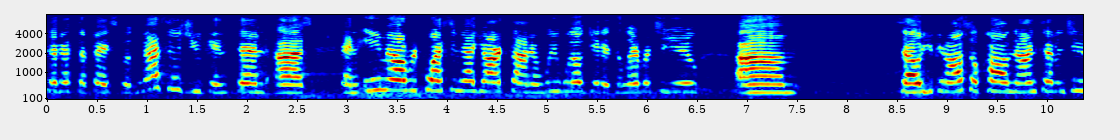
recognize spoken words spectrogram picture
send us a Facebook message. You can send us an email requesting that yard sign, and we will get it delivered to you. Um, So you can also call 972-379-8080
